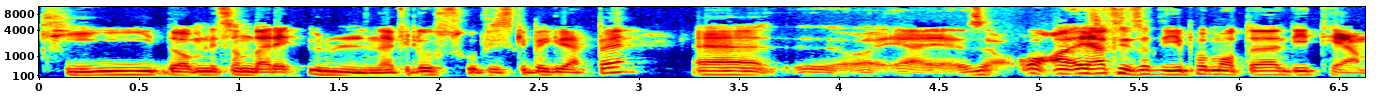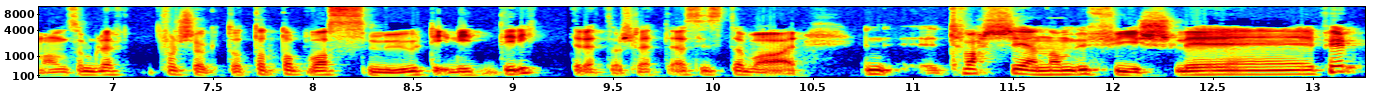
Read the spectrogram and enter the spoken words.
tid, om litt sånn ulne filosofiske begreper. Eh, og jeg, og jeg syns at de, på en måte, de temaene som ble forsøkt å tatt opp, var smurt inn i dritt, rett og slett. Jeg syns det var en tvers igjennom ufyselig film.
